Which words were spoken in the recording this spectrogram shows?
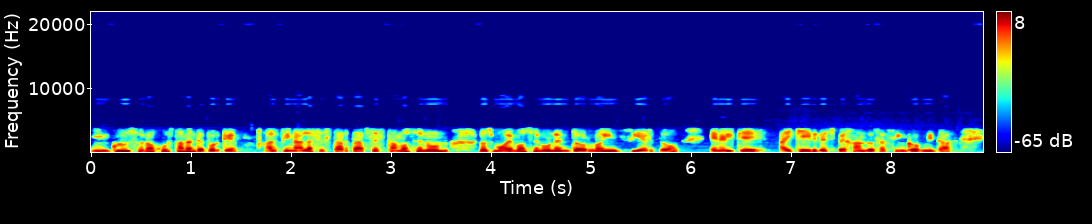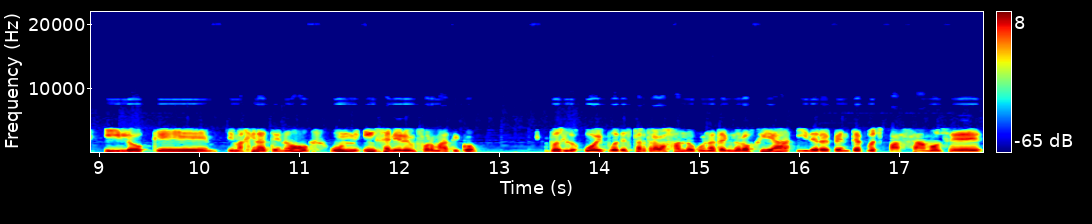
incluso, ¿no? Justamente porque al final las startups estamos en un, nos movemos en un entorno incierto en el que hay que ir despejando esas incógnitas. Y lo que, imagínate, ¿no? Un ingeniero informático pues hoy puede estar trabajando con una tecnología y de repente pues pasamos eh,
